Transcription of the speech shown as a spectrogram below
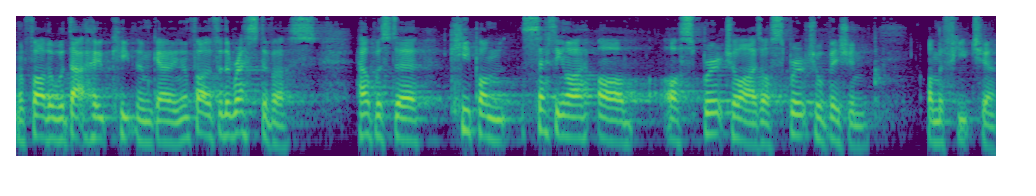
And Father, would that hope keep them going? And Father, for the rest of us, help us to keep on setting our, our, our spiritual eyes, our spiritual vision on the future,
